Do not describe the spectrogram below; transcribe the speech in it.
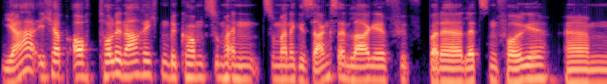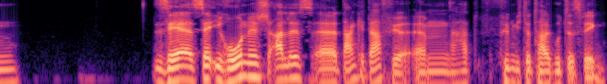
ja, ich habe auch tolle Nachrichten bekommen zu, meinen, zu meiner Gesangsanlage für, bei der letzten Folge. Ähm, sehr, sehr ironisch alles. Äh, danke dafür. Ähm, hat, fühle mich total gut deswegen.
